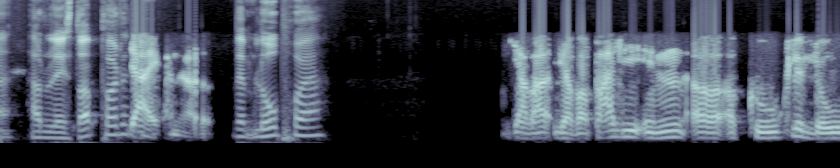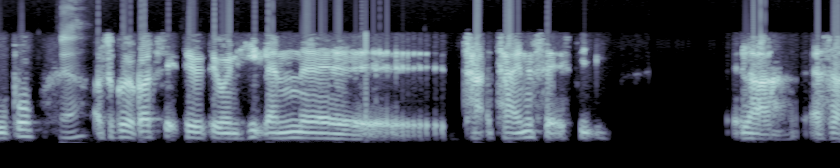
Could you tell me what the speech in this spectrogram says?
har du læst op på det? jeg ikke har nørdet. Hvem Lopo er? Jeg var, jeg var bare lige inde og, og google Lobo, Ja. og så kunne jeg godt se, det, det er jo en helt anden øh, tegneseriestil. Eller, altså,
